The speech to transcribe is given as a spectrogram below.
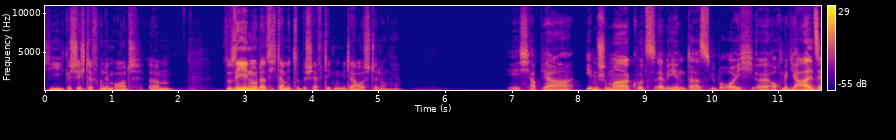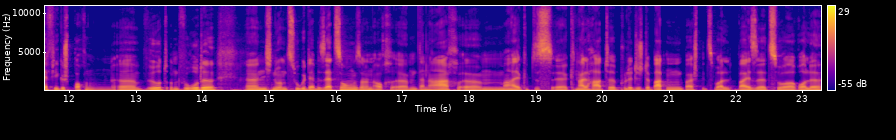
die Geschichte von dem Ort ähm, zu sehen oder sich damit zu beschäftigen mit der Ausstellung. Ja. Ich habe ja eben schon mal kurz erwähnt, dass über euch äh, auch medial sehr viel gesprochen äh, wird und wurde. Äh, nicht nur im Zuge der Besetzung, sondern auch ähm, danach. Ähm, mal gibt es äh, knallharte politische Debatten, beispielsweise zur Rolle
